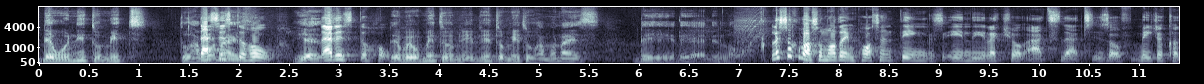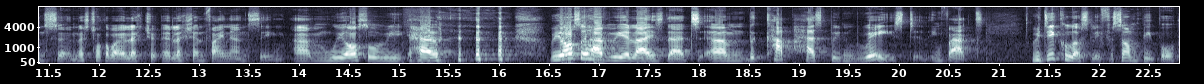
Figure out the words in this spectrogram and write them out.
they will need to meet to harmonize. That is the hope. Yes. That is the hope. They will meet to, need to meet to harmonize the, the, the law. Let's talk about some other important things in the Electoral Act that is of major concern. Let's talk about election, election financing. Um, we also we have we also have realized that um, the cap has been raised. In fact, ridiculously for some people.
